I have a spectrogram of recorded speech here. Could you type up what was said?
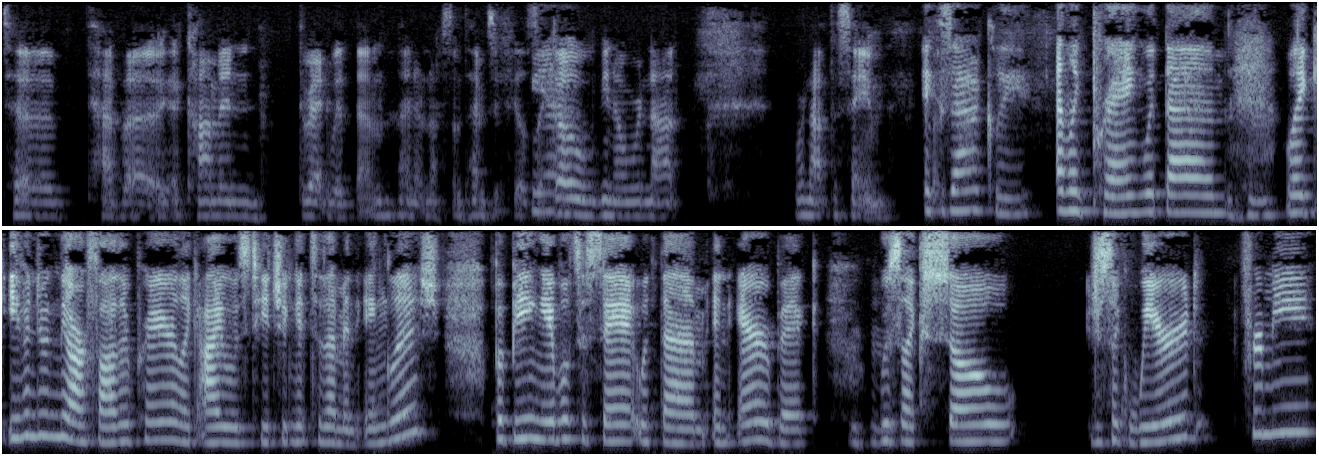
to have a, a common thread with them. I don't know. Sometimes it feels like, oh, you know, we're not we're not the same. exactly. And like praying with them, like even doing the Our Father prayer, like I was teaching it to them in English, but being able to say it with them in Arabic Mhm. was like so just like weird for me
